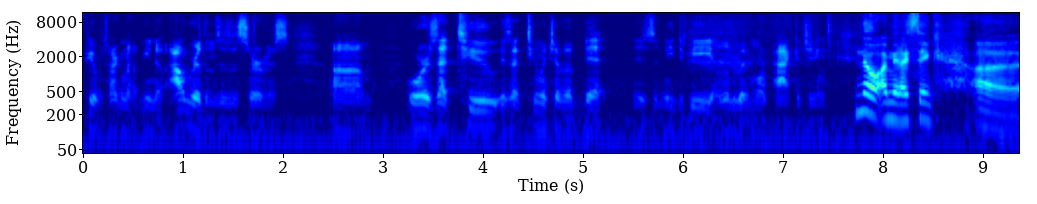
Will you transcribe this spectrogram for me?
People talking about you know algorithms as a service, um, or is that too is that too much of a bit? Does it need to be a little bit more packaging? No, I mean, I think uh,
